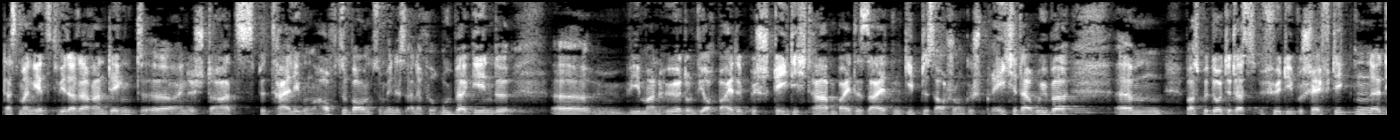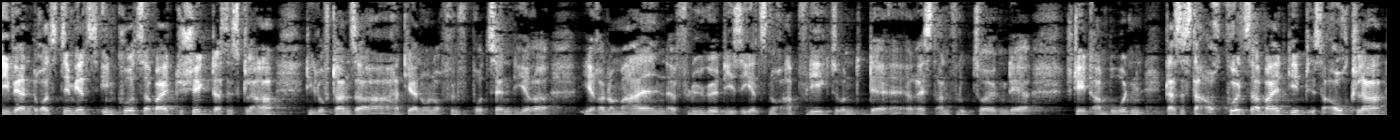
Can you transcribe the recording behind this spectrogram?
dass man jetzt wieder daran denkt, äh, eine Staatsbeteiligung aufzubauen, zumindest eine vorübergehende, wie man hört und wie auch beide bestätigt haben, beide Seiten, gibt es auch schon Gespräche darüber. Ähm, was bedeutet das für die Beschäftigten? Die werden trotzdem jetzt in Kurzarbeit geschickt, das ist klar. Die Lufthansa hat ja nur noch fünf Prozent ihrer, ihrer ihrer normalen äh, Flüge, die sie jetzt noch abfliegt und der Rest an Flugzeugen, der steht am Boden. Dass es da auch Kurzarbeit gibt, ist auch klar.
